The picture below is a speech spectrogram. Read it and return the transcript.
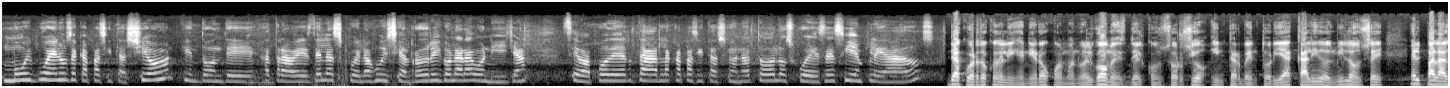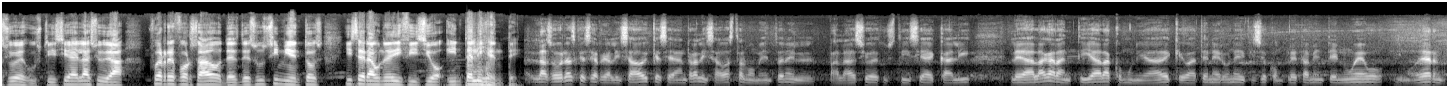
muy buenos de capacitación, en donde a través de la Escuela Judicial Rodrigo Lara Bonilla se va a poder dar la capacitación a todos los jueces y empleados. De acuerdo con el ingeniero Juan Manuel Gómez del consorcio Interventoría Cali 2011, el Palacio de Justicia de la ciudad fue reforzado desde sus cimientos y será un edificio inteligente. Las obras que se han realizado y que se han realizado hasta el momento en el Palacio de Justicia de Cali le da la garantía a la comunidad de que va a tener un edificio completamente nuevo y moderno.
